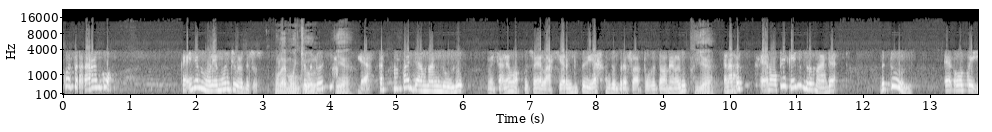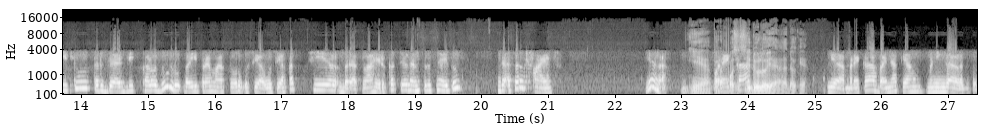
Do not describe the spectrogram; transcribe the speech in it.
Kok sekarang kok kayaknya mulai muncul gitu? Mulai muncul. Sebetulnya, yeah. ya. Kenapa zaman dulu misalnya waktu saya lahir gitu ya udah berapa puluh tahun yang lalu yeah. kenapa ROP kayaknya belum ada betul ROP itu terjadi kalau dulu bayi prematur usia-usia kecil berat lahir kecil dan seterusnya itu nggak survive ya nggak iya yeah, pada Mereka, posisi dulu ya dok ya ya mereka banyak yang meninggal gitu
